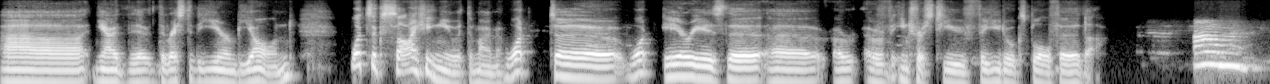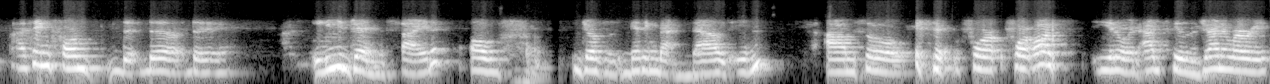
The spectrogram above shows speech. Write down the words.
uh, you know the the rest of the year and beyond, what's exciting you at the moment? What uh, what areas the uh, are, are, of interest to you for you to explore further? Um, I think from the the, the lead gen side of just getting that dialed in. Um, so for for us, you know, in ad skills January,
